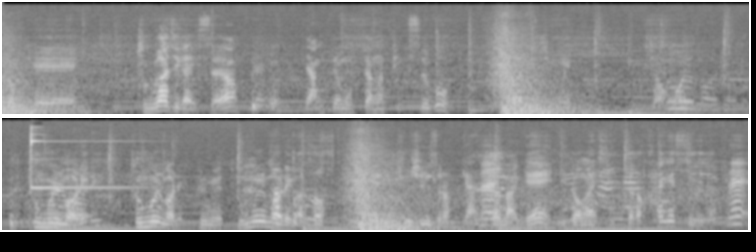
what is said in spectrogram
이렇게 두 가지가 있어요. 네. 양떼목장은 픽스고 두 가지 중에 어머니 두물머리? 두물머리. 그러면 두물머리 가서 조심스럽게 안전하게 이동할 수 있도록 하겠습니다. 네.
